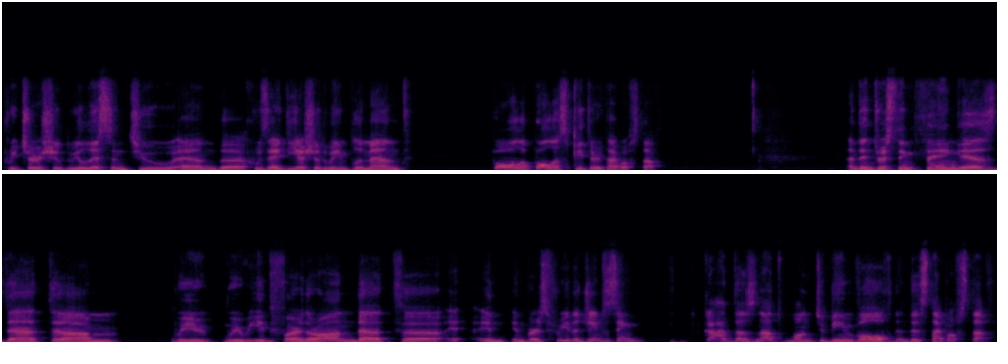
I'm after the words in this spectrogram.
preacher should we listen to and uh, whose idea should we implement? Paul apollos peter type of stuff. And the interesting thing is that um, we we read further on that uh, in in verse three that James is saying God does not want to be involved in this type of stuff.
